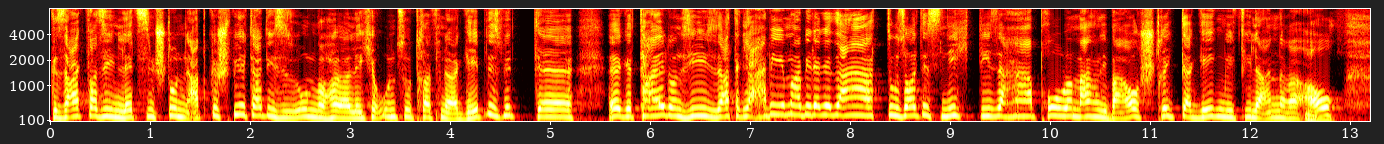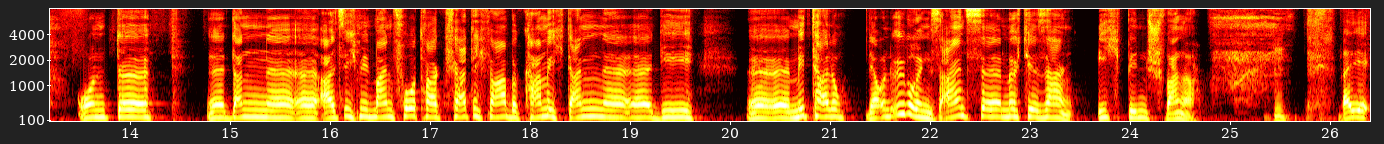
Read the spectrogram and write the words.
gesagt, was sich in den letzten Stunden abgespielt hat, dieses ungeheuerliche, unzutreffende Ergebnis mitgeteilt. Äh, und sie sagte, klar, habe ich immer wieder gesagt, du solltest nicht diese Haarprobe machen. Sie war auch strikt dagegen, wie viele andere mhm. Und äh, äh, dann, äh, als ich mit meinem Vortrag fertig war, bekam ich dann äh, die äh, Mitteilung. Ja, und übrigens, eins äh, möchte ich sagen, ich bin schwanger. Hm. Weil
